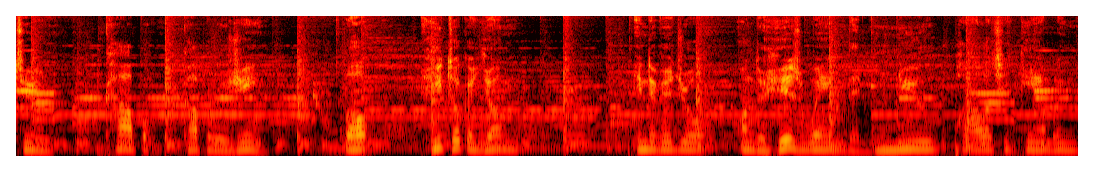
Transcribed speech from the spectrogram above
to capo, capo regime. Well, he took a young individual under his wing that knew policy gambling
